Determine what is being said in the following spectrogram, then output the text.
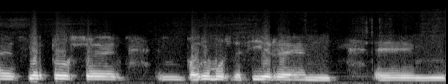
eh, ciertos, mm, podríamos decir, em,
